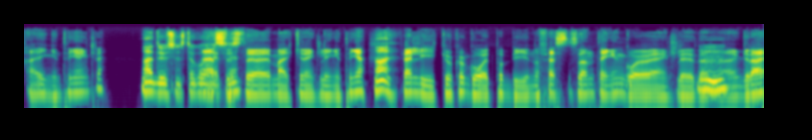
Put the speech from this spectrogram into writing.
Det er ingenting, egentlig. Nei, du syns det går Jeg helt syns det merker egentlig ingenting, jeg. Nei. For jeg liker jo ikke å gå ut på byen og feste, så den tingen går jo egentlig den mm. er grei.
